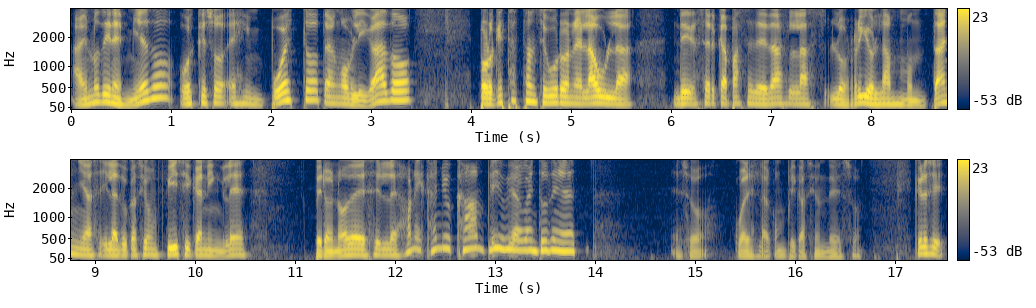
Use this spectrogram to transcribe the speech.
¿A no tienes miedo? ¿O es que eso es impuesto? ¿Te han obligado? ¿Por qué estás tan seguro en el aula de ser capaces de dar las, los ríos, las montañas y la educación física en inglés? Pero no de decirle, honey, can you come, please, we are going to dinner. Eso, ¿cuál es la complicación de eso? Quiero decir,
